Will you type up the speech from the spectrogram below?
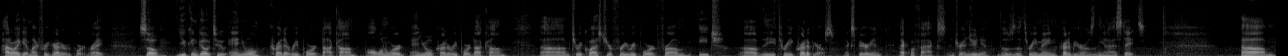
how do I get my free credit report, right? So you can go to annualcreditreport.com, all one word, annualcreditreport.com, um, to request your free report from each of the three credit bureaus Experian, Equifax, and TransUnion. Those are the three main credit bureaus in the United States. Um,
